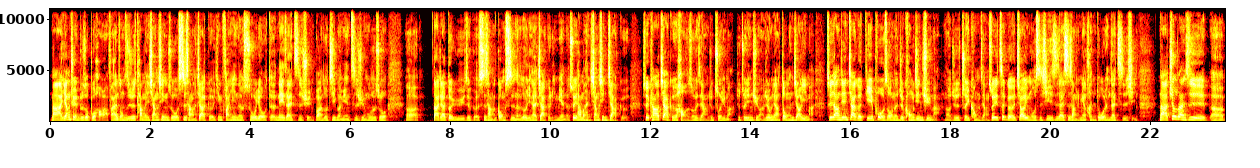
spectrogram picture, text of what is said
那羊群也不是说不好啦，反正总之就是他们相信说，市场的价格已经反映了所有的内在资讯，包含说基本面资讯，或者说呃。大家对于这个市场的共识呢，都已经在价格里面了，所以他们很相信价格，所以看到价格好的时候会怎样，就追嘛，就追进去嘛，就我们讲动能交易嘛。所以当今天价格跌破的时候呢，就空进去嘛，然后就是追空这样。所以这个交易模式其实是在市场里面很多人在执行。那就算是呃。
